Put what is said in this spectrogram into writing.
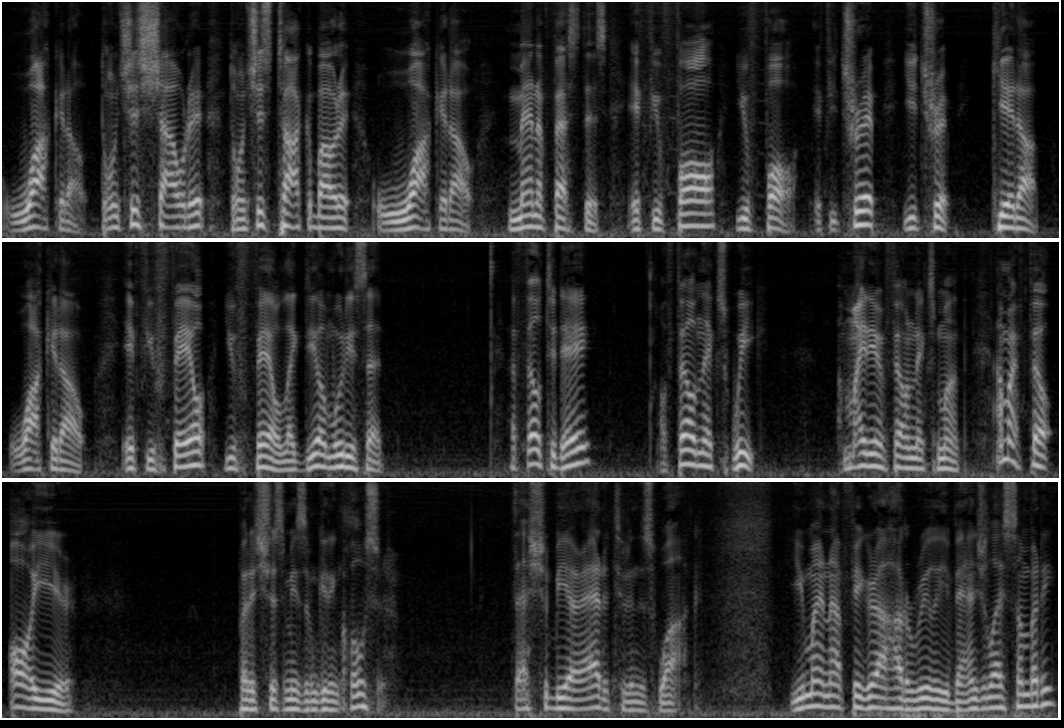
Walk it out. Don't just shout it. Don't just talk about it. Walk it out. Manifest this. If you fall, you fall. If you trip, you trip. Get up. Walk it out. If you fail, you fail. Like D.L. Moody said, I fell today. I'll fail next week. I might even fail next month. I might fail all year. But it just means I'm getting closer. That should be our attitude in this walk. You might not figure out how to really evangelize somebody.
